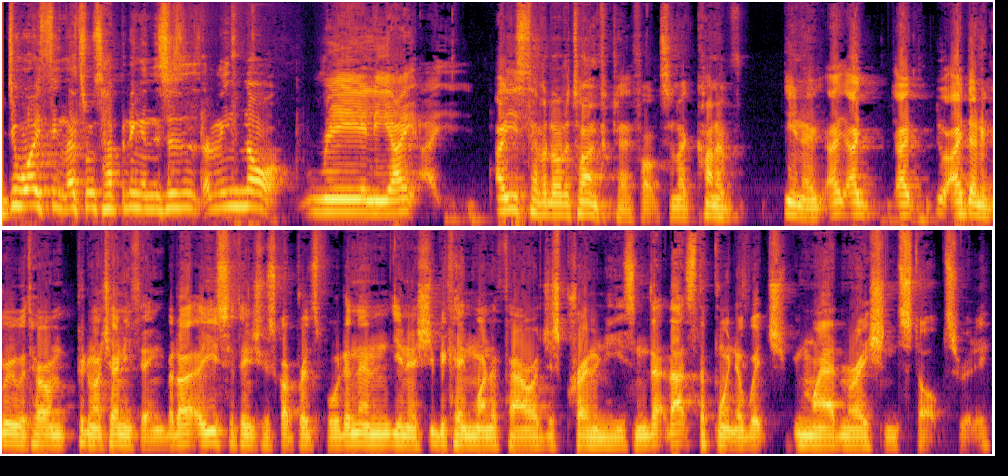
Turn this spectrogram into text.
do I think that's what's happening? And this is, I mean, not really. I, I I used to have a lot of time for Claire Fox, and I kind of you know, I, I, I, don't agree with her on pretty much anything, but I, I, used to think she was quite principled. And then, you know, she became one of just cronies. And that, that's the point at which my admiration stops, really.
